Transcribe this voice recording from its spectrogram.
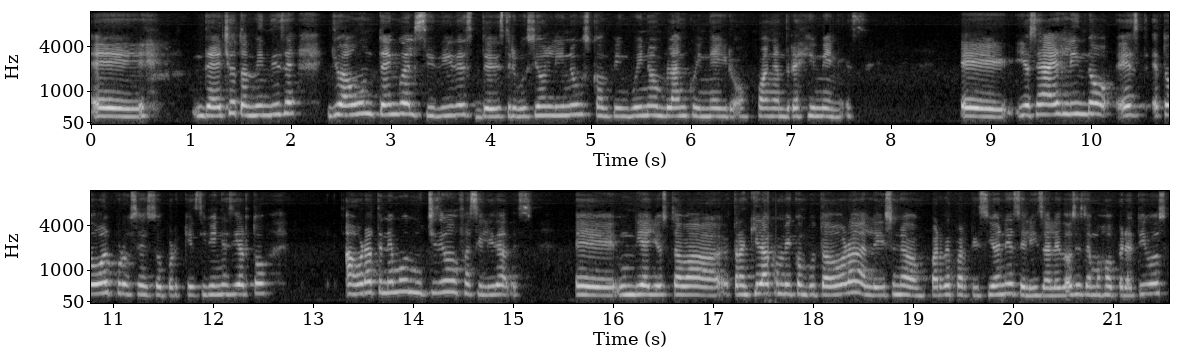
Eh, de hecho, también dice, yo aún tengo el CD de, distribución Linux con pingüino en blanco y negro, Juan Andrés Jiménez. Eh, y o sea, es lindo es, todo el proceso, porque si bien es cierto, ahora tenemos muchísimas facilidades. Eh, un día yo estaba tranquila con mi computadora, le hice un par de particiones, le instalé dos sistemas operativos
